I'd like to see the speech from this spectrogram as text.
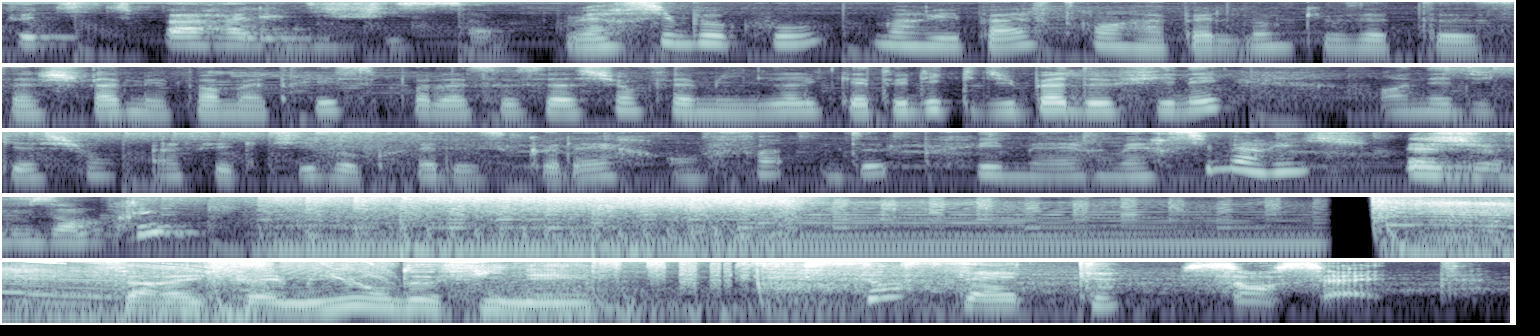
petite part à l'édifice. Merci beaucoup, Marie Pastre. On rappelle donc que vous êtes sage-femme et formatrice pour l'Association familiale catholique du Pas-Dauphiné en éducation affective auprès des scolaires en fin de primaire. Merci, Marie. Je vous en prie. Phare FM Lyon Dauphiné 107 107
